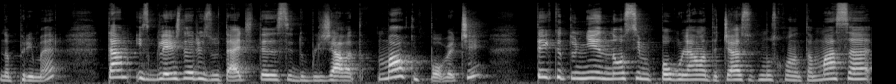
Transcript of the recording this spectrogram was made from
например, там изглежда резултатите да се доближават малко повече, тъй като ние носим по-голямата част от мускулната маса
